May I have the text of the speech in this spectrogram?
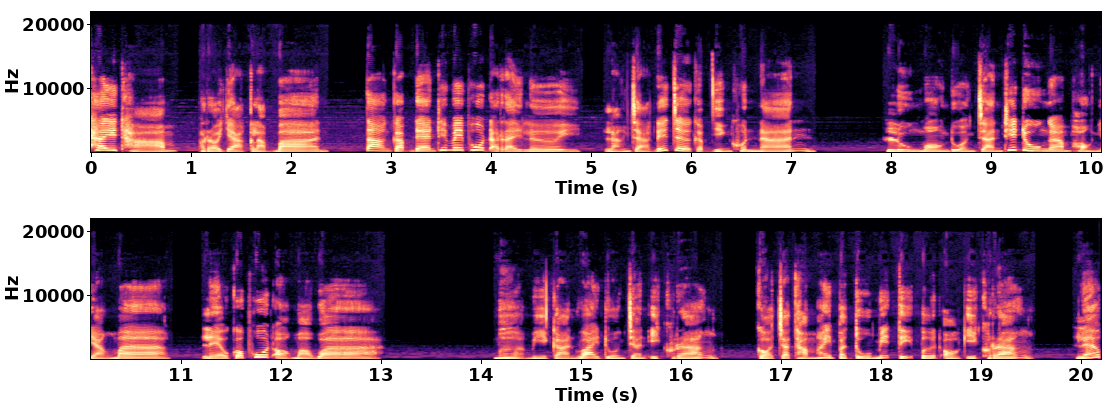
ไทยถาม เพราะอยากกลับบ้าน ต่างกับแดนที่ไม่พูดอะไรเลย หลังจากได้เจอกับหญิงคนนั้น ลุงมองดวงจันทร์ที่ดูงามผ่องอย่างมาก แล้วก็พูดออกมาว่า เมื่อมีการไหว้ดวงจันทร์อีกครั้ง ก็จะทำให้ประตูมิติเปิดออกอีกครั้ง แล้ว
